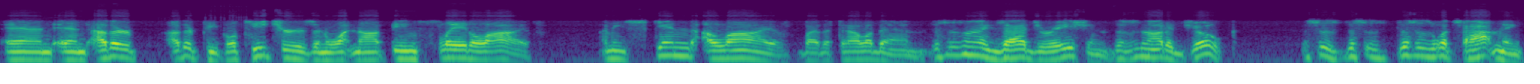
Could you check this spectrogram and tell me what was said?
and and other other people, teachers and whatnot, being flayed alive. I mean, skinned alive by the Taliban. This is an exaggeration. This is not a joke. This is this is this is what's happening.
